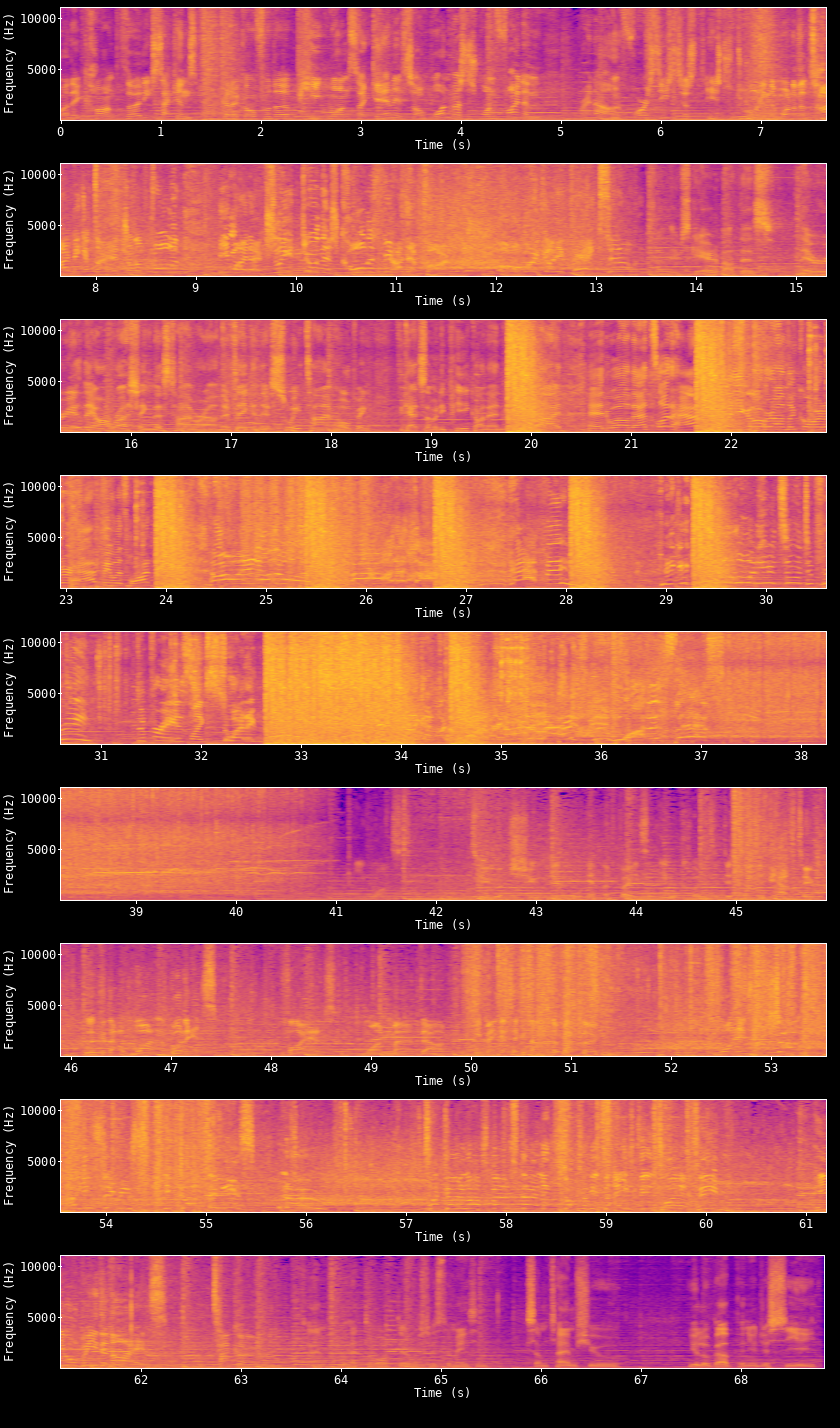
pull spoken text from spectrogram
position where they can't. 30 seconds. Gonna go for the peak once again. It's a one versus one fight, and right now, Forrest, he's just he's dueling them one at a time. He gets a headshot on Fallen. He might actually do this. Cole is behind that bar. Oh my god, he picks it up. They're scared about this. They're they aren't rushing this time around. They're taking their sweet time, hoping to catch somebody peek on Envy's side. And well, that's what happens when you go around the corner. Happy with one. Oh, and another one. Oh, and a third. Happy. He could get another one here too. Dupree is like sweating. What is this? He wants to shoot people in the face and he will close the distance if he has to. Look at that, one bullet fired, one man down. He may get taken down to the back though. Will be denied. Taco. times we had to walk there was just amazing. Sometimes you you look up and you just see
